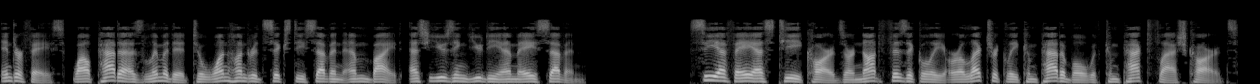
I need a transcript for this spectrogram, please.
interface, while PATA is limited to 167 MB s using UDMA7. CFAST cards are not physically or electrically compatible with compact flash cards.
